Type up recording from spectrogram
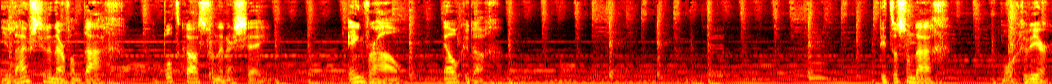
Je luisterde naar vandaag, podcast van NRC. Eén verhaal, elke dag. Dit was vandaag, morgen weer.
